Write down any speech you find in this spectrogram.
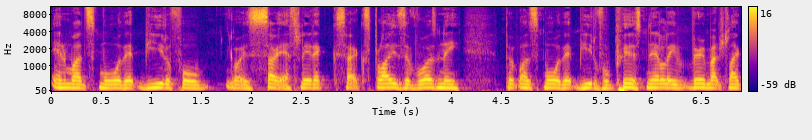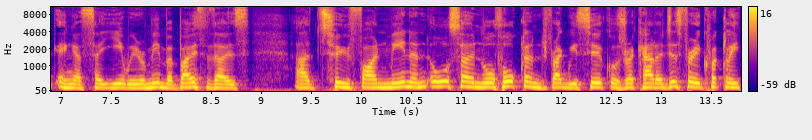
And once more, that beautiful, was so athletic, so explosive, wasn't he? But once more, that beautiful personality, very much like Inga. So, yeah, we remember both of those uh, two fine men. And also North Auckland rugby circles, Riccardo, just very quickly,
